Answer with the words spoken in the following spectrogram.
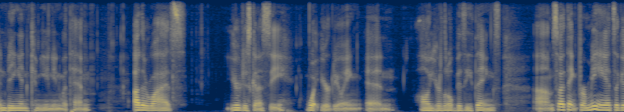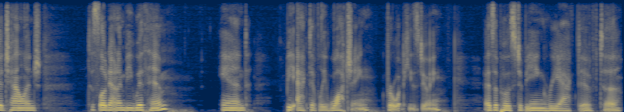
and being in communion with Him. Otherwise, you're just going to see what you're doing and all your little busy things. Um, so I think for me, it's a good challenge to slow down and be with Him and be actively watching for what He's doing, as opposed to being reactive to,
